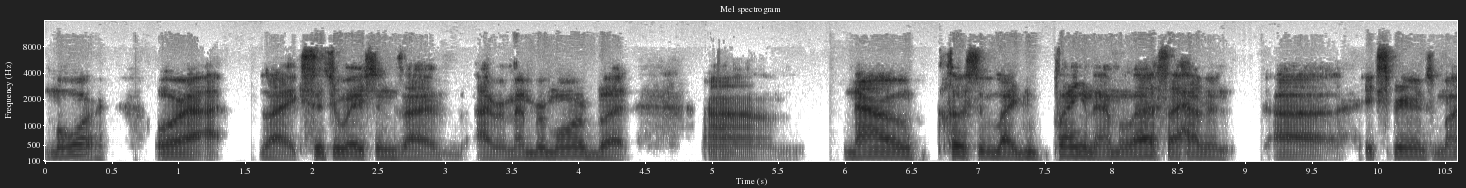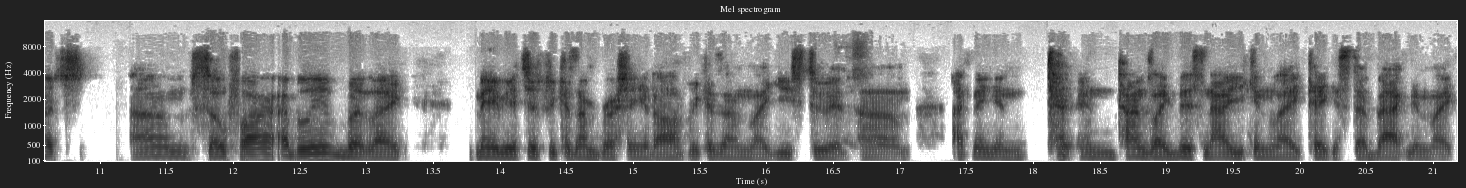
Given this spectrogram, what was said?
more, or I, like situations I I remember more. But um, now, close to like playing in the MLS, I haven't uh, experienced much um, so far, I believe. But like maybe it's just because I'm brushing it off because I'm like used to it. Um, I think in t- in times like this now you can like take a step back and like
